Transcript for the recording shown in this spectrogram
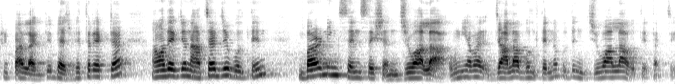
কৃপা লাগবে। ব্যাস, ভেতরে একটা, আমাদের একজন আচার্য বলতেন বার্নিং সেন্সেশন জোয়ালা উনি আবার জ্বালা বলতেন না, বলতেন জোয়ালা হতে থাকছে।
